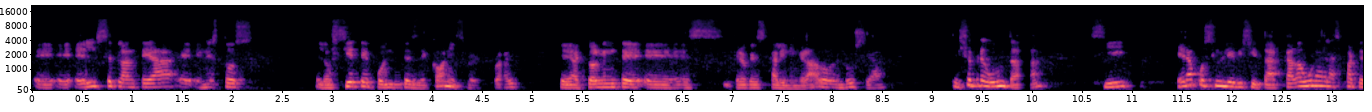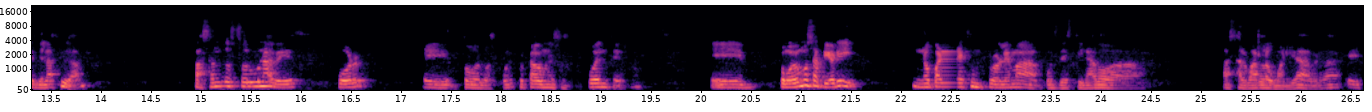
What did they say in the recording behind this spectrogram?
él se plantea en estos, los siete puentes de Königsberg, que actualmente es, creo que es Kaliningrado, en Rusia, y se pregunta si era posible visitar cada una de las partes de la ciudad pasando solo una vez por eh, todos los por cada uno de esos puentes. Eh, como vemos a priori, no parece un problema pues, destinado a, salvar la humanidad, ¿verdad? Eh,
